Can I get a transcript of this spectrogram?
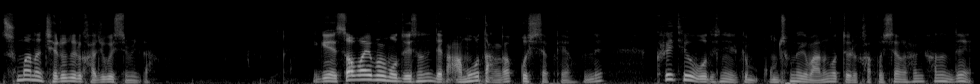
수많은 재료들을 가지고 있습니다. 이게 서바이벌 모드에서는 내가 아무것도 안 갖고 시작해요. 근데 creative 모드에서는 이렇게 엄청나게 많은 것들을 갖고 시작을 하, 하는데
